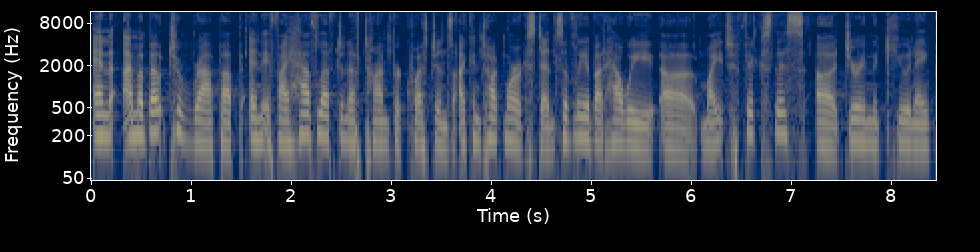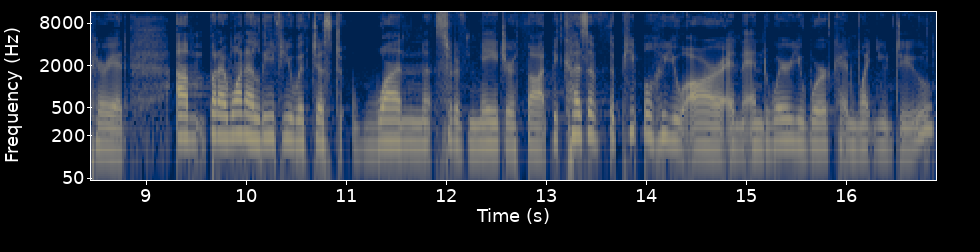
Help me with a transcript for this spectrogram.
And I'm about to wrap up, and if I have left enough time for questions, I can talk more extensively about how we uh, might fix this uh, during the Q&A period. Um, but I want to leave you with just one sort of major thought. Because of the people who you are and, and where you work and what you do,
